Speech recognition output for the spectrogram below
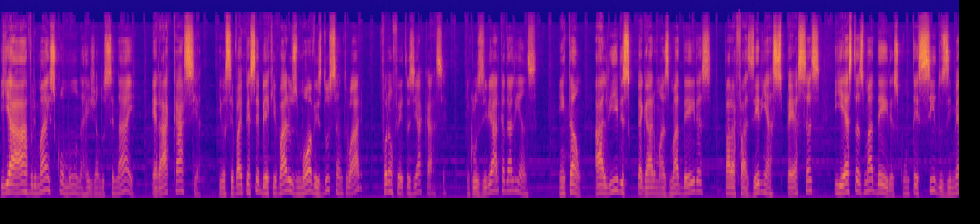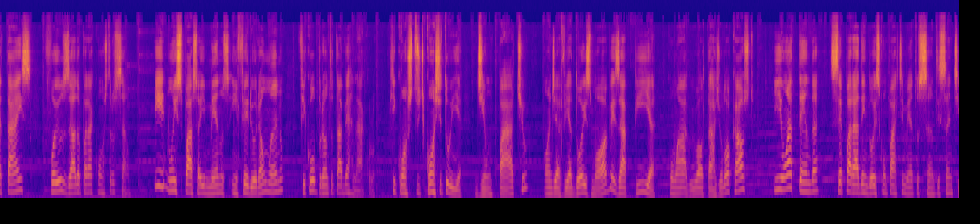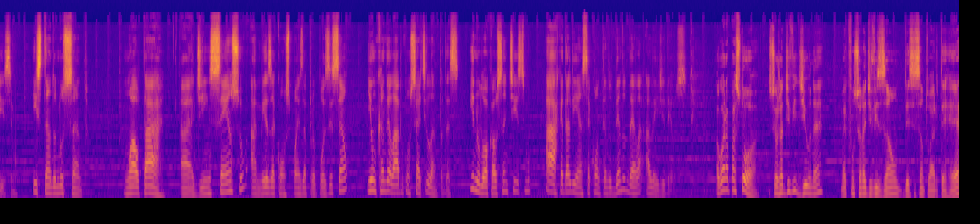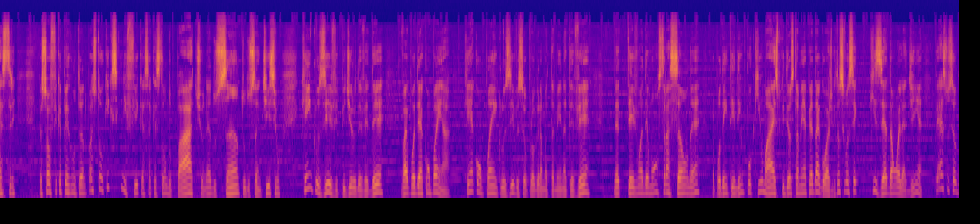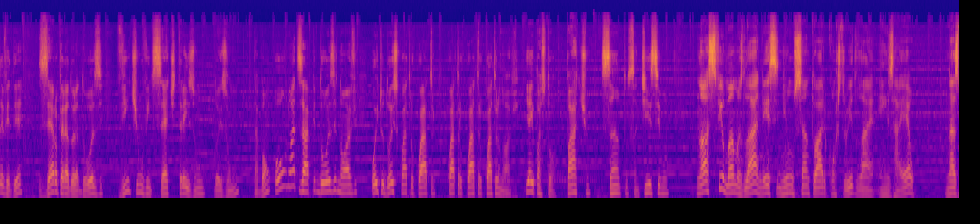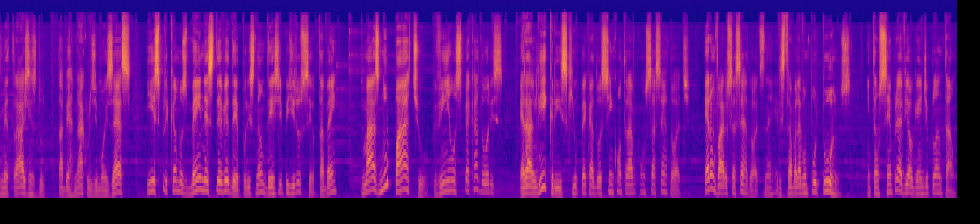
E a árvore mais comum na região do Sinai era a acácia. E você vai perceber que vários móveis do santuário foram feitos de acácia, inclusive a Arca da Aliança. Então, ali eles pegaram as madeiras para fazerem as peças e estas madeiras com tecidos e metais foi usado para a construção. E num espaço aí menos inferior a um ano, ficou pronto o tabernáculo, que constituía de um pátio onde havia dois móveis, a pia com água e o altar de holocausto, e uma tenda separada em dois compartimentos, Santo e Santíssimo. Estando no Santo, um altar ah, de incenso, a mesa com os pães da proposição e um candelabro com sete lâmpadas. E no local Santíssimo, a arca da aliança contendo dentro dela a lei de Deus. Agora, pastor, o senhor já dividiu, né? Como é que funciona a divisão desse santuário terrestre? O pessoal fica perguntando, pastor, o que, que significa essa questão do pátio, né, do santo, do santíssimo? Quem, inclusive, pedir o DVD vai poder acompanhar. Quem acompanha, inclusive, o seu programa também na TV, né, teve uma demonstração, né, para poder entender um pouquinho mais, porque Deus também é pedagógico. Então, se você quiser dar uma olhadinha, peça o seu DVD 0 operadora 12 2127 3121 tá bom? Ou no WhatsApp 129 8244 4449. E aí, pastor? Pátio, Santo, Santíssimo. Nós filmamos lá nesse nenhum santuário construído lá em Israel, nas metragens do Tabernáculo de Moisés, e explicamos bem nesse DVD, por isso não deixe de pedir o seu, tá bem? Mas no pátio vinham os pecadores. Era ali, Cris, que o pecador se encontrava com o sacerdote. Eram vários sacerdotes, né? Eles trabalhavam por turnos, então sempre havia alguém de plantão.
